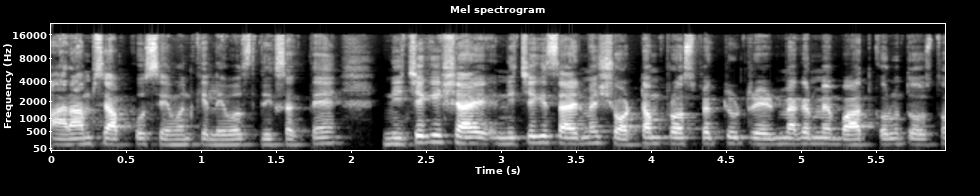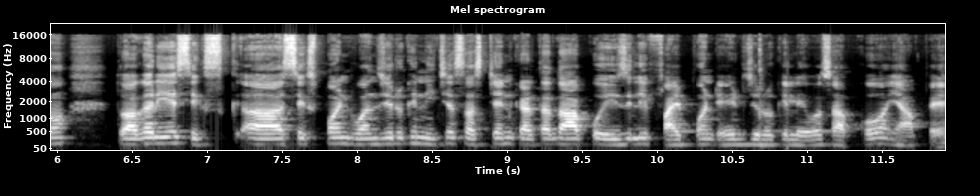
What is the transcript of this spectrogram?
आराम से आपको सेवन के लेवल्स दिख सकते हैं। नीचे की साइड नीचे की साइड में शॉर्ट टर्म प्रोस्पेक्टिव ट्रेड में अगर मैं बात करूँ दोस्तों, तो अगर ये six six point one zero के नीचे सस्टेन करता है तो आपको ईज़िली 5.80 के लेवल्स आपको यहाँ पे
